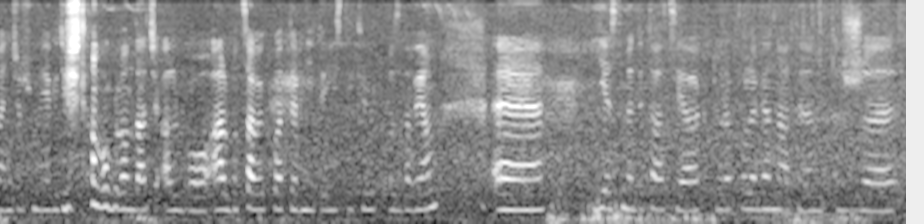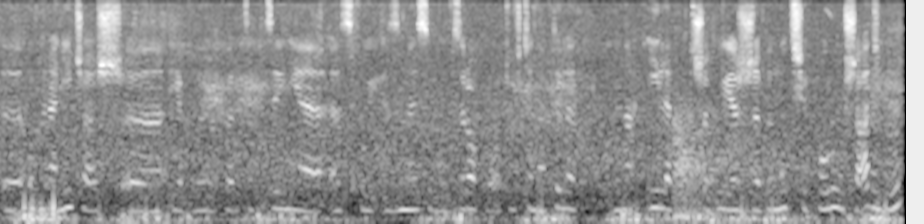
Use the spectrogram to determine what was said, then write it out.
będziesz mnie gdzieś tam oglądać, albo, albo cały Quaternity Institute pozdrawiam. E, jest medytacja, która polega na tym, że e, ograniczasz e, jakby percepcyjnie swój zmysł wzroku, oczywiście na tyle, na ile potrzebujesz, żeby móc się poruszać, Mhm.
